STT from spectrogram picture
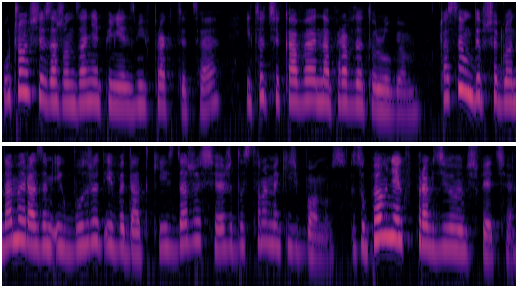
Uczą się zarządzania pieniędzmi w praktyce i co ciekawe, naprawdę to lubią. Czasem, gdy przeglądamy razem ich budżet i wydatki, zdarza się, że dostaną jakiś bonus. Zupełnie jak w prawdziwym świecie.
